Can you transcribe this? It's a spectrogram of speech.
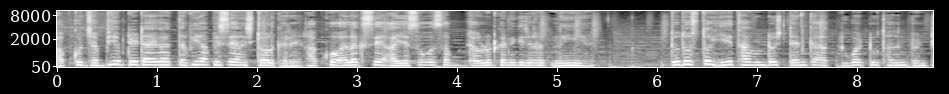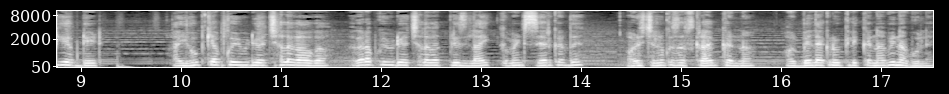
आपको जब भी अपडेट आएगा, तभी आप इसे इंस्टॉल करें। आपको अलग से आई एस सब डाउनलोड करने की ज़रूरत नहीं है। तो दोस्तों, ये था विंडोज़ 10 का अक्टूबर 2020 अपडेट। आई होप कि आपको ये वीडियो अच्छा लगा होगा। अगर आपको वीडियो अच्छा लगा तो प्लीज़ लाइक कमेंट शेयर कर दें और इस चैनल को सब्सक्राइब करना और बेल आइकन को क्लिक करना भी ना भूलें।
